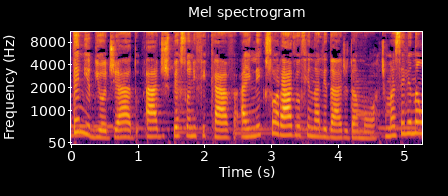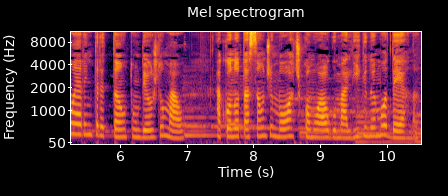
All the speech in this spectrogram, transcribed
Temido e odiado, Hades personificava a inexorável finalidade da morte, mas ele não era, entretanto, um deus do mal. A conotação de morte como algo maligno é moderna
